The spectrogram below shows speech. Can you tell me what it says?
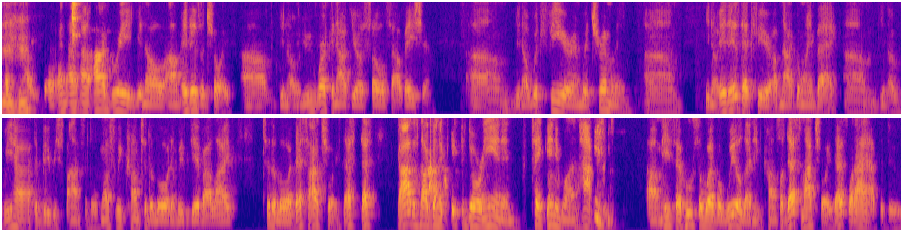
Mm-hmm. And I, I, agree. You know, um, it is a choice. Um, you know, you're working out your soul salvation um, you know, with fear and with trembling. Um, you know, it is that fear of not going back. Um, you know, we have to be responsible. Once we come to the Lord and we give our life to the Lord, that's our choice. That's that's God is not going to kick the door in and take anyone hostage. Um, he said, "Whosoever will, let him come." So that's my choice. That's what I have to do.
